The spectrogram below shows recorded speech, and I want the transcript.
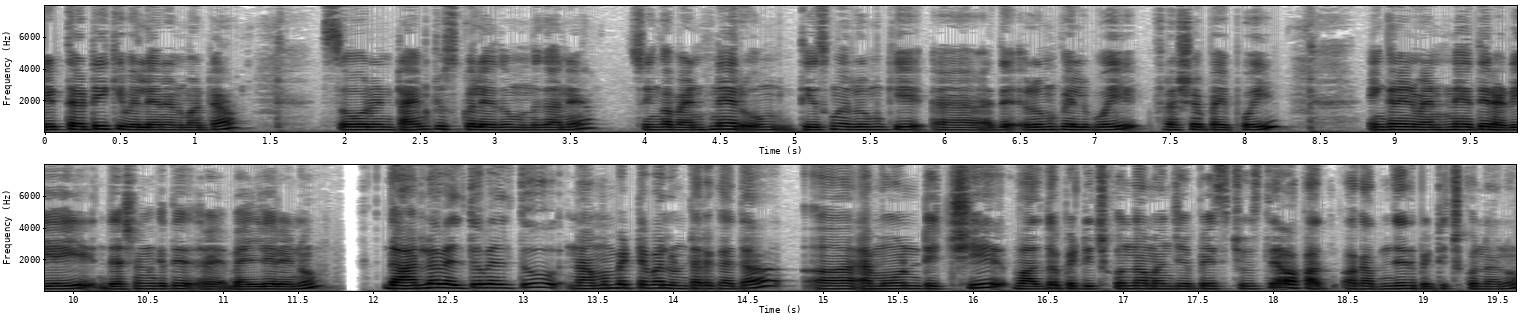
ఎయిట్ థర్టీకి వెళ్ళాను అనమాట సో నేను టైం చూసుకోలేదు ముందుగానే. సో ఇంకా వెంటనే రూమ్ తీసుకున్న రూమ్కి అదే రూమ్కి వెళ్ళిపోయి ఫ్రెష్ అప్ అయిపోయి ఇంకా నేను వెంటనే అయితే రెడీ అయ్యి దర్శనానికి అయితే బయలుదేరాను. దారిలో వెళ్తూ వెళ్తూ నామం పెట్టే వాళ్ళు ఉంటారు కదా అమౌంట్ ఇచ్చి వాళ్ళతో పెట్టించుకుందాం అని చెప్పేసి చూస్తే ఒక ఒక అతని చేత పెట్టించుకున్నాను.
